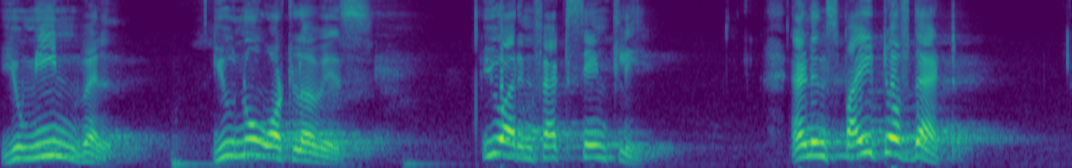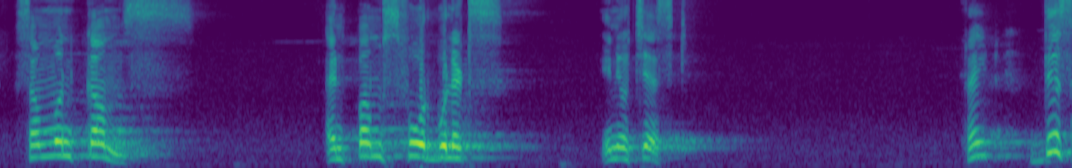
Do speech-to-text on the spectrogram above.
You mean well. You know what love is. You are, in fact, saintly. And in spite of that, someone comes and pumps four bullets in your chest. Right? This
